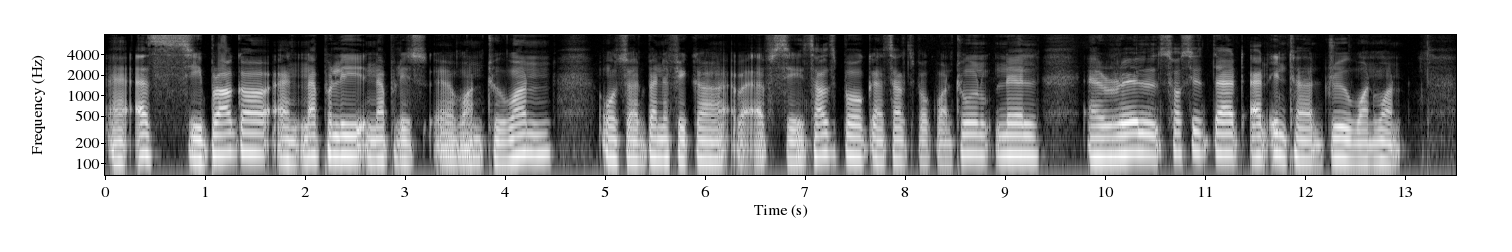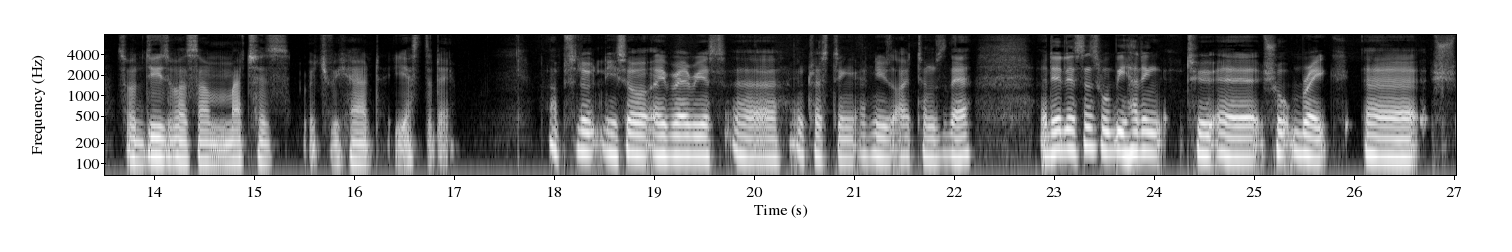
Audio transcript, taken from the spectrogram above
Uh, SC Braga and Napoli, Napoli's uh, 1 2 1. Also at Benfica, FC Salzburg, uh, Salzburg 1 2 0. Real Sociedad and Inter drew 1 1. So these were some matches which we had yesterday. Absolutely. So, a various uh, interesting news items there. Uh, dear listeners, we'll be heading to a short break uh, sh-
